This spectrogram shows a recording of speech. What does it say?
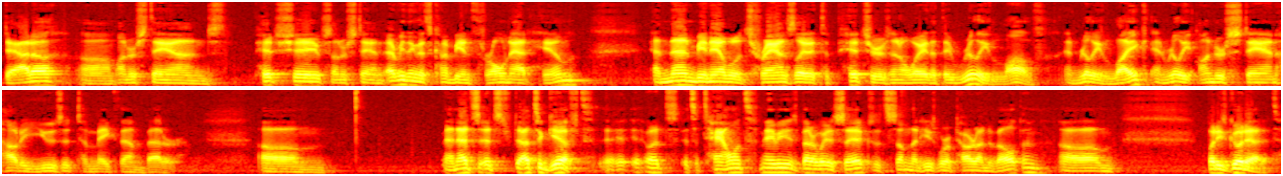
data, um, understand pitch shapes, understand everything that's kind of being thrown at him, and then being able to translate it to pitchers in a way that they really love and really like and really understand how to use it to make them better. Um, and that's it's that's a gift. It, it's it's a talent, maybe is a better way to say it, because it's something that he's worked hard on developing. Um, but he's good at it,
